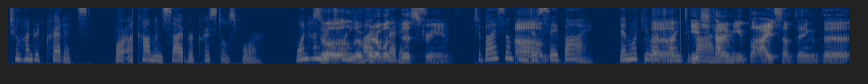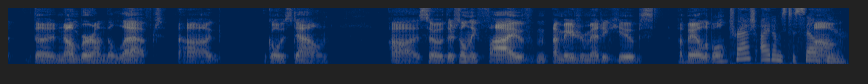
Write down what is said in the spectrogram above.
200 credits, or uncommon cyber crystals for So a little bit about credits. this stream. To buy something, Um, just say buy. Then what you are trying to each buy. Each time you buy something, the the number on the left uh, goes down. Uh, so there's only five m- uh, major medi cubes available. Trash items to sell Um, here.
